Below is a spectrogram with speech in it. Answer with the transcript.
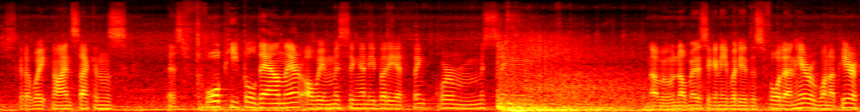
Just gotta wait 9 seconds. There's four people down there. Are we missing anybody? I think we're missing... No, we're not missing anybody. There's four down here, one up here.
